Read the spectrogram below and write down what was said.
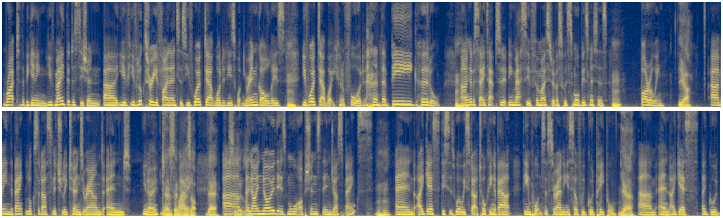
right to the beginning. You've made the decision. Uh, you've you've looked through your finances. You've worked out what it is, what your end goal is. You've worked out what you can afford. the big hurdle, and I'm going to say it's absolutely massive for most of us with small businesses. Borrowing. yeah I mean, the bank looks at us, literally turns around, and you know walks turns their away. nose up yeah Um, absolutely and I know there's more options than just banks. Mm-hmm. And I guess this is where we start talking about the importance of surrounding yourself with good people. yeah Um, and I guess a good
